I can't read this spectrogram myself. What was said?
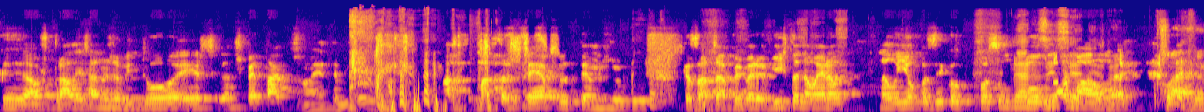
que a Austrália já nos habituou a estes grandes espetáculos, não é? Temos o Master- Masterchef, temos o Casados à Primeira Vista, não, eram, não iam fazer com que fosse um nos normal, não é? Claro.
